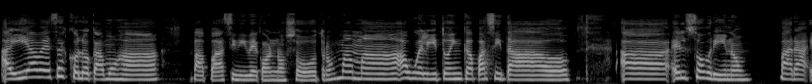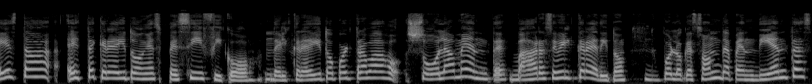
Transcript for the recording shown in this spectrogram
Ahí a veces colocamos a papá si vive con nosotros, mamá, abuelito incapacitado, a el sobrino, para esta, este crédito en específico del crédito por trabajo, solamente vas a recibir crédito por lo que son dependientes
